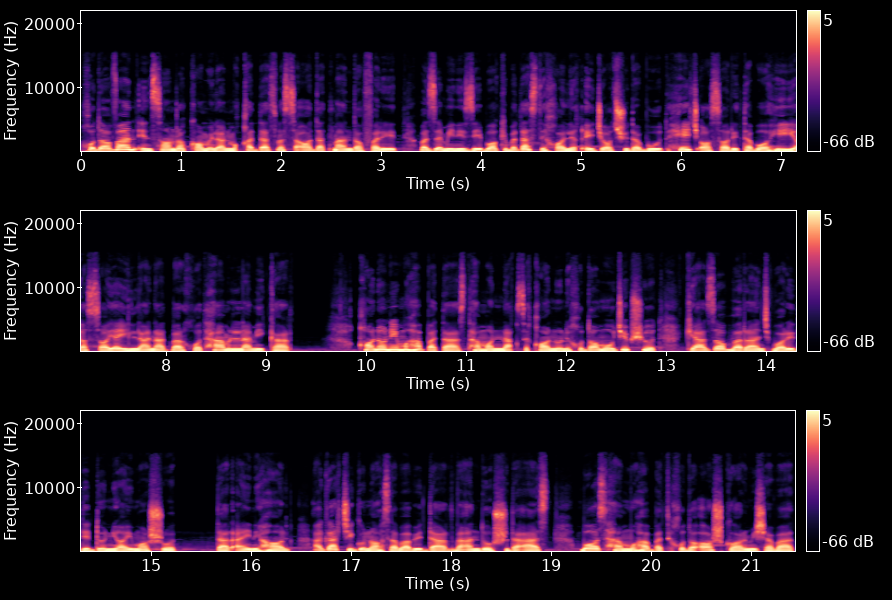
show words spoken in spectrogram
خداوند انسان را کاملا مقدس و سعادتمند آفرید و زمین زیبا که به دست خالق ایجاد شده بود هیچ آثار تباهی یا سایه لعنت بر خود حمل نمی کرد. قانون محبت است. همان نقص قانون خدا موجب شد که عذاب و رنج وارد دنیای ما شد. در عین حال اگرچه گناه سبب درد و اندوه شده است باز هم محبت خدا آشکار می شود.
